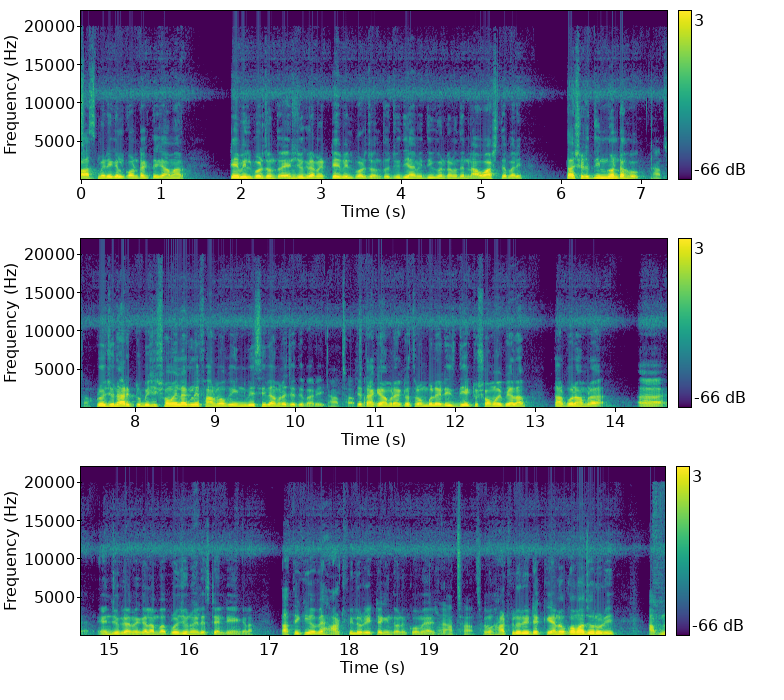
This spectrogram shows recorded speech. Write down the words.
ফার্স্ট মেডিকেল কন্ট্যাক্ট থেকে আমার টেবিল পর্যন্ত এনজিওগ্রামের টেবিল পর্যন্ত যদি আমি দুই ঘণ্টার মধ্যে নাও আসতে পারি তা সেটা তিন ঘণ্টা হোক। আচ্ছা। প্রয়োজনে আরেকটু বেশি সময় লাগলে ফার্মাকো ইনভেসিভে আমরা যেতে পারি। আচ্ছা যে আচ্ছা। তাকে আমরা একটা থ্রম্বোলাইটিস দিয়ে একটু সময় পেলাম তারপর আমরা এনজিওগ্রামে গেলাম বা প্রয়োজন হলে স্ট্যান্ডিংয়ে গেলাম। তাতে কি হবে? হার্ট ফেলিওর রেটটা কিন্তু অনেক কমে আসবে। আচ্ছা আচ্ছা। এবং হার্ট ফেলিওর রেটটা কেন কমা জরুরি? আপনি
